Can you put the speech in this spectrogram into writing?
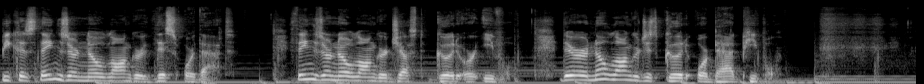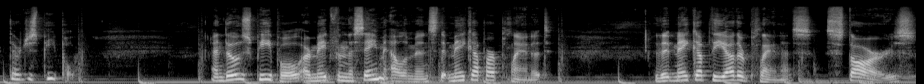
Because things are no longer this or that. Things are no longer just good or evil. There are no longer just good or bad people. They're just people. And those people are made from the same elements that make up our planet, that make up the other planets, stars,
